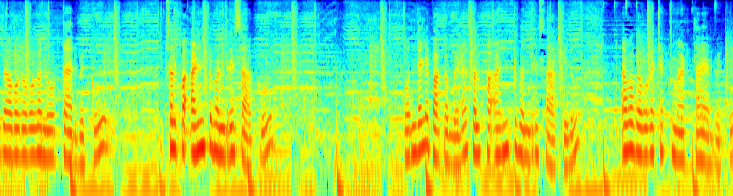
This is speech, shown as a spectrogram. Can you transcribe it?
ಇದು ಅವಾಗವಾಗ ನೋಡ್ತಾ ಇರಬೇಕು. ಸ್ವಲ್ಪ ಅಂಟು ಬಂದರೆ ಸಾಕು. ಒಂದೆಳೆ ಪಾಕ ಬೇಡ, ಸ್ವಲ್ಪ ಅಂಟು ಬಂದರೆ ಸಾಕಿದು ಅವಾಗವಾಗ ಚೆಕ್ ಮಾಡ್ತಾ ಇರಬೇಕು.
